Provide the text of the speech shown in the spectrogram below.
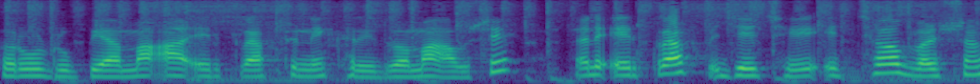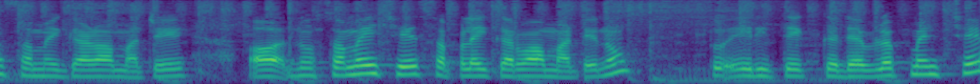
કરોડ રૂપિયામાં આ એરક્રાફ્ટને ખરીદવામાં આવશે અને એરક્રાફ્ટ જે છે એ છ વર્ષના સમયગાળા માટે નો સમય છે સપ્લાય કરવા માટેનો. તો એ રીતે એક ડેવલપમેન્ટ છે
